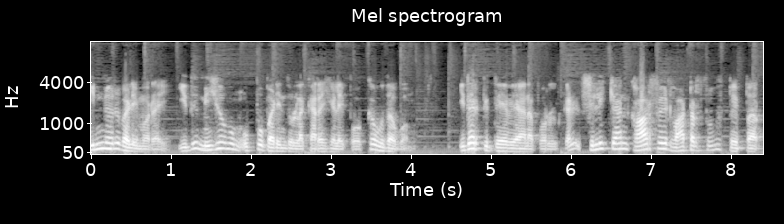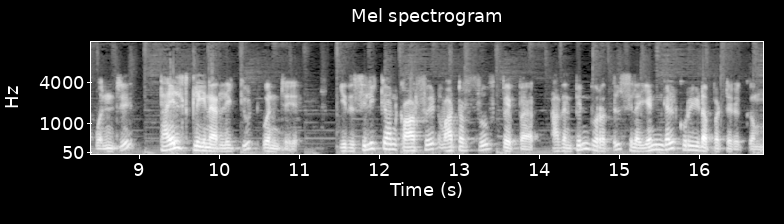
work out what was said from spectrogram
இன்னொரு வழிமுறை இது மிகவும் உப்பு படிந்துள்ள கரைகளை போக்க உதவும். இதற்கு தேவையான பொருட்கள் சிலிக்கான் கார்பைட் வாட்டர் ப்ரூஃப் பேப்பர் ஒன்று டைல்ஸ் கிளீனர் லிக்யூட் ஒன்று. இது சிலிக்கான் கார்பைட் வாட்டர் ப்ரூஃப் பேப்பர். அதன் பின்புறத்தில் சில எண்கள் குறியிடப்பட்டிருக்கும்.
